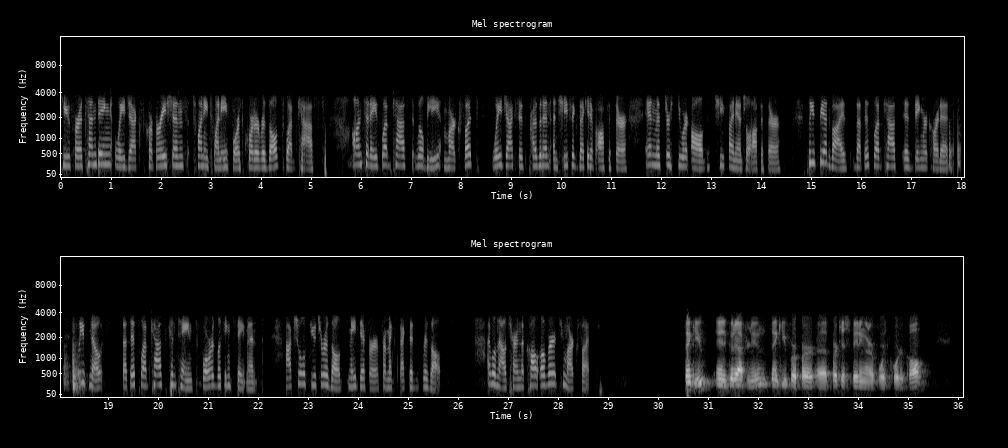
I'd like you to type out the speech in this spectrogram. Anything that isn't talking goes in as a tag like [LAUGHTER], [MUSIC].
Thank you for attending Wajax Corporation's 2020 fourth quarter results webcast. On today's webcast will be Mark Foote, Wajax's President and Chief Executive Officer, and Mr. Stuart Auld, Chief Financial Officer. Please be advised that this webcast is being recorded. Please note that this webcast contains forward-looking statements. Actual future results may differ from expected results. I will now turn the call over to Mark Foote. Thank you, and good afternoon. Thank you for uh, participating on our fourth quarter call.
